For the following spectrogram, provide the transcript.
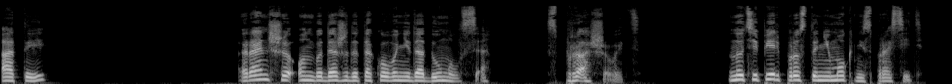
«А ты?» Раньше он бы даже до такого не додумался. Спрашивать. Но теперь просто не мог не спросить,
